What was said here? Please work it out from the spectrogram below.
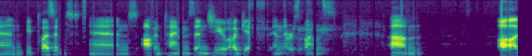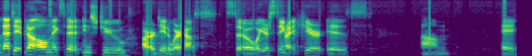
and be pleasant and oftentimes send you a GIF in the response. Um, uh, that data all makes it into our data warehouse. So what you're seeing right here is um, a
